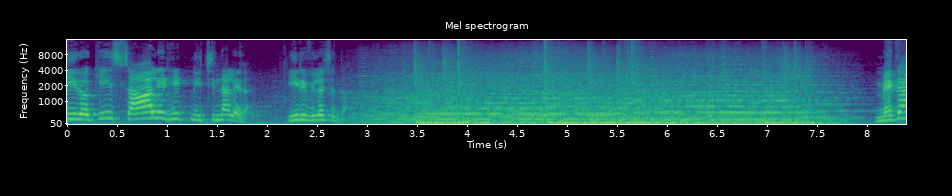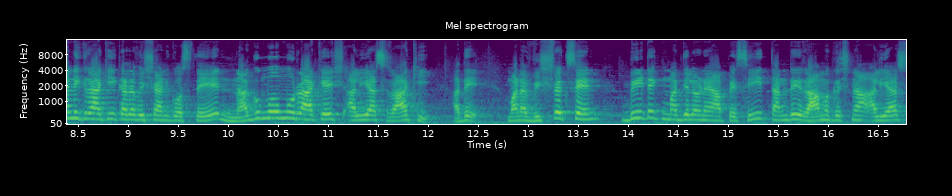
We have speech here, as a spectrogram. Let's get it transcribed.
హీరోకి సాలిడ్ హిట్ నిచ్చిందా లేదా? ఈ రివ్యూలో చూద్దాం. మెకానిక్ రాఖీ కథ విషయానికి వస్తే నగుమోము రాకేష్ అలియాస్ రాఖీ. అదే మన విశ్వక్సేన్ బీటెక్ మధ్యలోనే ఆపేసి తండ్రి రామకృష్ణ అలియాస్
